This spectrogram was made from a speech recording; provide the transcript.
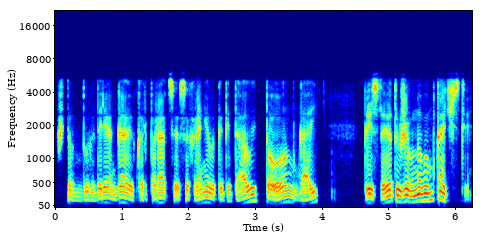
что благодаря Гаю корпорация сохранила капиталы, то он, Гай, предстает уже в новом качестве,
